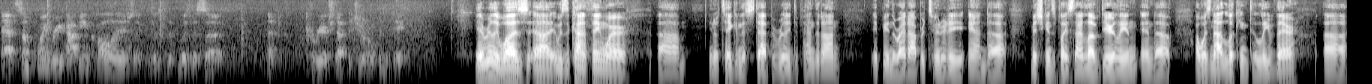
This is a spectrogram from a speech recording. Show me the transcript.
at, at some point? Were you happy in college? Like, was, was this a, a career step that you were hoping to take? It really was. Uh, it was the kind of thing where, um, you know, taking this step, it really depended on it being the right opportunity. And uh, Michigan's a place that I love dearly, and, and uh, I was not looking to leave there. Uh,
